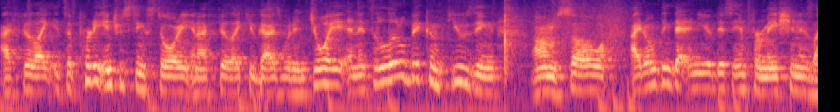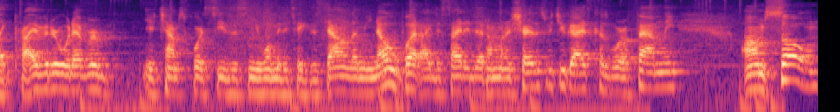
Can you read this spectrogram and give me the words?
I feel like it's a pretty interesting story and I feel like you guys would enjoy it and it's a little bit confusing. Um, so I don't think that any of this information is like private or whatever, if Champ Sports sees this and you want me to take this down, let me know. But I decided that I'm gonna share this with you guys because we're a family. Um, so,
